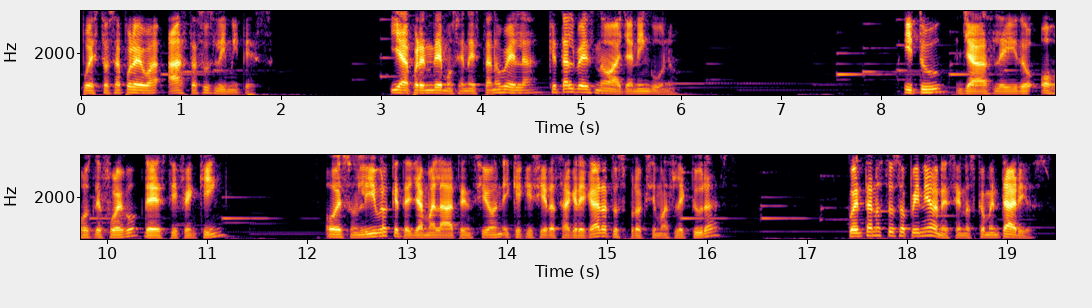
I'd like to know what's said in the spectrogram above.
puestos a prueba hasta sus límites. Y aprendemos en esta novela que tal vez no haya ninguno. ¿Y tú ya has leído Ojos de Fuego de Stephen King? ¿O es un libro que te llama la atención y que quisieras agregar a tus próximas lecturas? Cuéntanos tus opiniones en los comentarios.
